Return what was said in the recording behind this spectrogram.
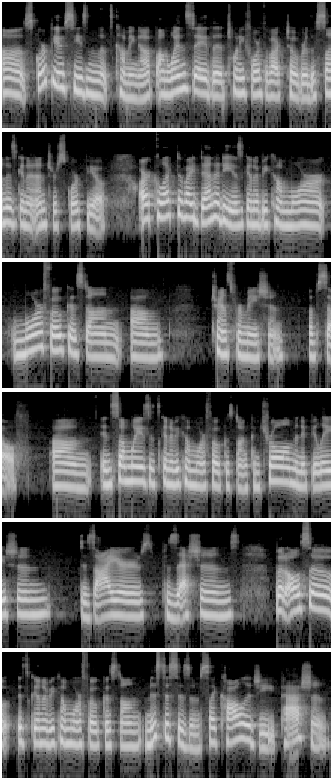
uh, Scorpio season that's coming up on Wednesday, the 24th of October, the sun is going to enter Scorpio our collective identity is going to become more more focused on um, transformation of self. Um, in some ways, it's going to become more focused on control, manipulation, desires, possessions, but also it's going to become more focused on mysticism, psychology, passion.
